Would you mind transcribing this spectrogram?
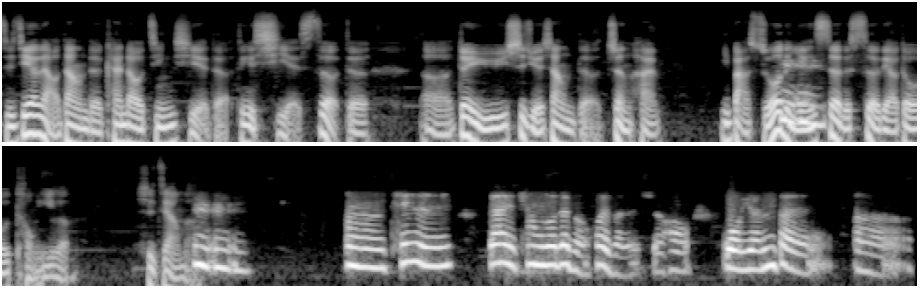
直截了当的看到经血的这个血色的，呃，对于视觉上的震撼，你把所有的颜色的色调都统一了，嗯、是这样吗？嗯嗯嗯嗯，其实，在创作这本绘本的时候，我原本呃。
